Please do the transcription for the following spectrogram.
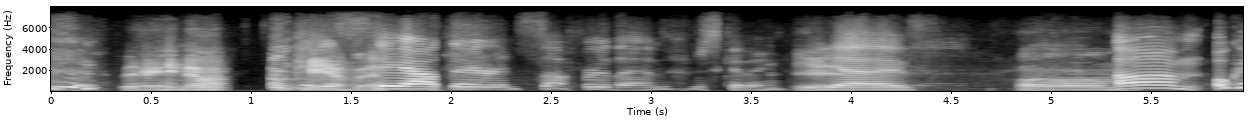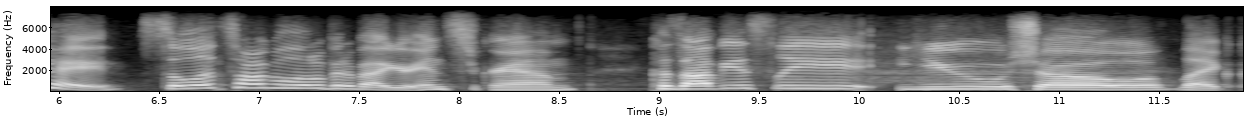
you There ain't no can just camping. stay out there and suffer then. I'm just kidding. Yeah. Yes. Um. Um, okay, so let's talk a little bit about your Instagram. Because obviously, you show like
